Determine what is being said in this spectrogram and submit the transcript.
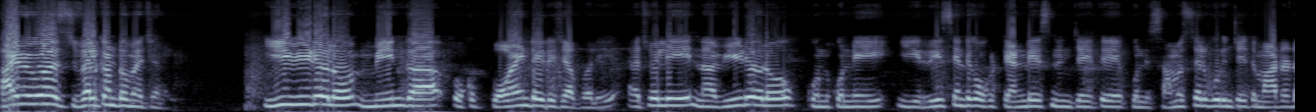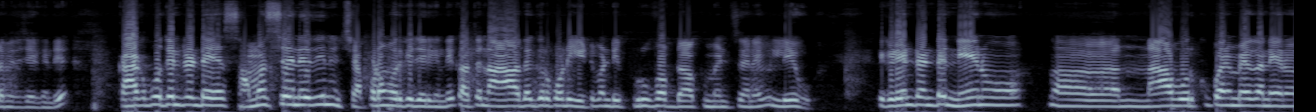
Hi viewers welcome to my channel ఈ వీడియోలో మెయిన్గా ఒక పాయింట్ అయితే చెప్పాలి. యాక్చువల్లీ నా వీడియోలో కొన్ని కొన్ని ఈ రీసెంట్గా ఒక టెన్ డేస్ నుంచి అయితే కొన్ని సమస్యల గురించి అయితే మాట్లాడడం అయితే జరిగింది. కాకపోతే ఏంటంటే సమస్య అనేది నేను చెప్పడం వరకే జరిగింది. కాకపోతే నా దగ్గర కూడా ఎటువంటి ప్రూఫ్ ఆఫ్ డాక్యుమెంట్స్ అనేవి లేవు. ఇక్కడ ఏంటంటే నేను నా వర్క్ పని మీద నేను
